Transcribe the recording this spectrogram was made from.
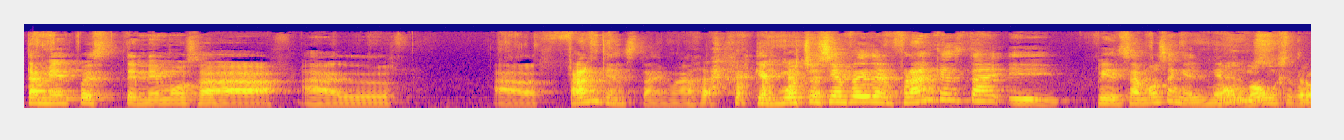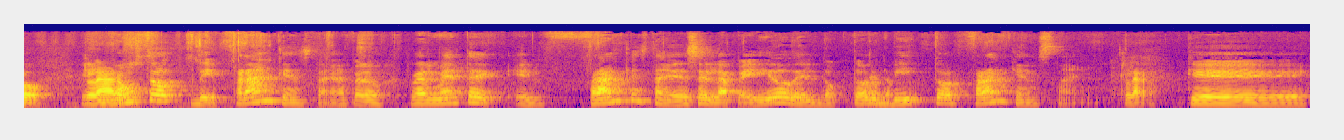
También pues tenemos a, al, a Frankenstein, ¿verdad? que muchos siempre dicen Frankenstein y pensamos en el En monstruo. el monstruo, El claro. monstruo de Frankenstein, ¿verdad? pero realmente el Frankenstein es el apellido del doctor doctor. Víctor Frankenstein, Claro. que,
